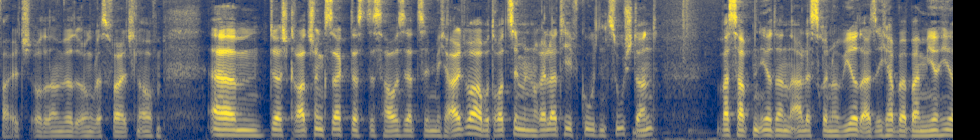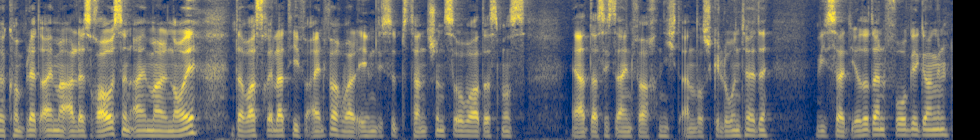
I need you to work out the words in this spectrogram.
falsch oder dann würde irgendwas falsch laufen. Ähm, du hast gerade schon gesagt, dass das Haus ja ziemlich alt war, aber trotzdem in relativ guten Zustand. Was habt ihr dann alles renoviert? Also ich habe ja bei mir hier komplett einmal alles raus und einmal neu. Da war es relativ einfach, weil eben die Substanz schon so war, dass man es, ja, dass es einfach nicht anders gelohnt hätte. Wie seid ihr da dann vorgegangen?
